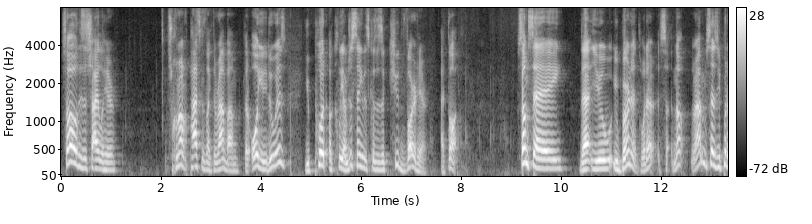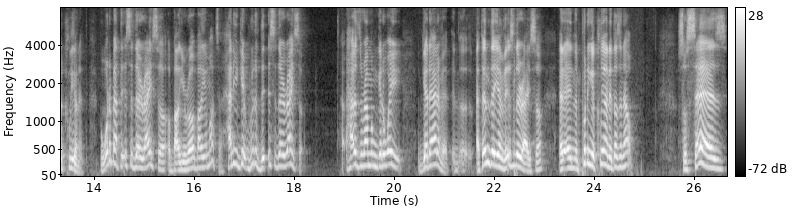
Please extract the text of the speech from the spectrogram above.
So there's a shiloh here. Shulchan Aruch is like the Rambam that all you do is you put a kli. I'm just saying this because there's a cute vart here. I thought. Some say that you you burn it, whatever. So, no, the Rambam says you put a kli on it. But what about the Issa Raisa of Bal Yiro Bal? How do you get rid of the Issa Raisa? How does the Rambam get away, get out of it? At the end of the day, the Issa Raisa, and, and putting a kli on it doesn't help. So says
